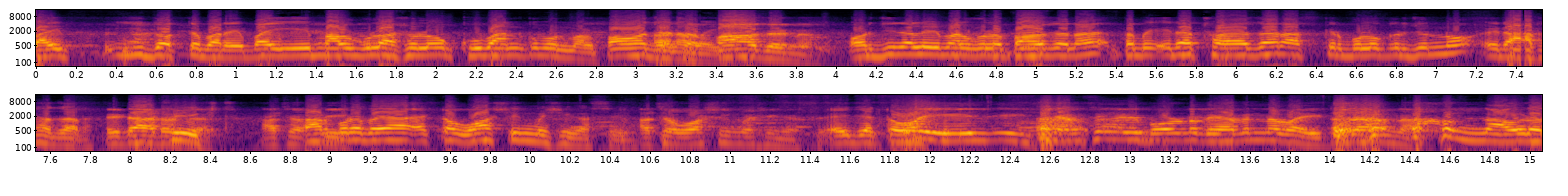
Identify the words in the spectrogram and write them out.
ভাই ই ধরতে পারে। ভাই এই মালগুলো আসলে খুব আনকমন মাল পাওয়া যায় না আচ্ছা পাওয়া যায় না। অরিজিনাল এই মালগুলো পাওয়া যায় না তবে এটা ছয় হাজার আজকের ব্লকের জন্য এটা আট হাজার। এটা ফিক্সড আচ্ছা, তারপরে ভাইয়া একটা ওয়াশিং মেশিন আছে। আচ্ছা ওয়াশিং মেশিন আছে। এই যে একটা ওই এই স্যামসাং এর বড়টা দেখাবেন না ভাই? না? না ওটা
